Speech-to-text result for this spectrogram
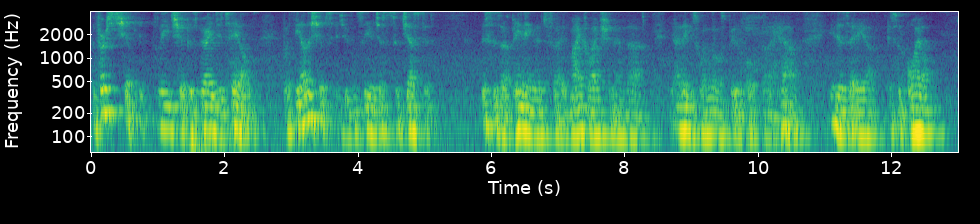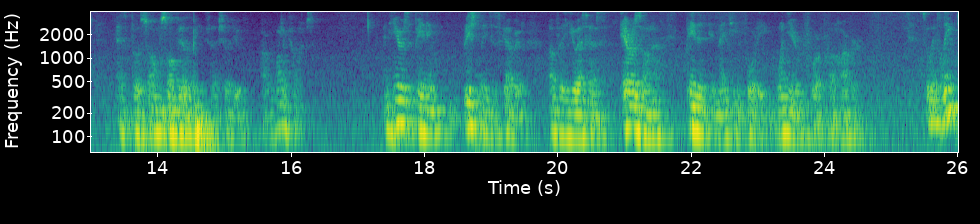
The first ship, the lead ship, is very detailed, but the other ships, as you can see, are just suggested. This is a painting that's uh, in my collection, and uh, I think it's one of the most beautiful that I have. It is a, uh, it's an oil, as opposed to almost all the other paintings I've showed you are watercolors. And here's a painting recently discovered of the USS Arizona, painted in 1940, one year before Pearl Harbor. So in late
